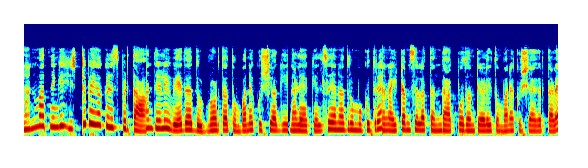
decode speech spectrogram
ನನ್ ಮಾತ್ ನಿಂಗೆ ಇಷ್ಟು ಬೇಗ ಕಳಿಸ್ಬಿಡ್ತಾ? ಅಂತೇಳಿ ವೇದ ದುಡ್ಡು ನೋಡ್ತಾ ತುಂಬಾನೇ ಖುಷಿಯಾಗಿ, ನಾಳೆ ಆ ಕೆಲಸ ಏನಾದ್ರು ಮುಗಿದ್ರೆ? ನನ್ನ ಐಟಮ್ಸ್ ಎಲ್ಲ ತಂದ್ ಹಾಕ್ಬೋದು ಅಂತ ಹೇಳಿ ತುಂಬಾನೇ ಖುಷಿಯಾಗಿರ್ತಾಳೆ.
